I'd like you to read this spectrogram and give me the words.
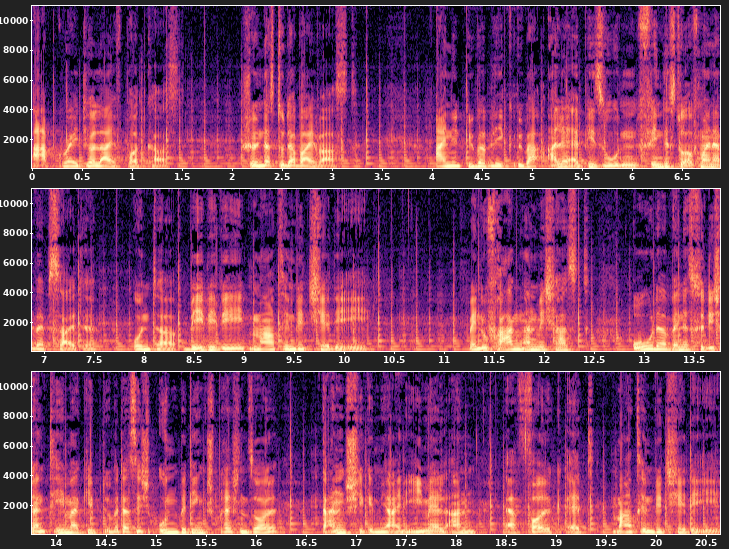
Upgrade Your Life Podcast. Schön, dass du dabei warst. Einen Überblick über alle Episoden findest du auf meiner Webseite unter www.martinwitschier.de. Wenn du Fragen an mich hast oder wenn es für dich ein Thema gibt, über das ich unbedingt sprechen soll, dann schicke mir eine E-Mail an erfolg.martinwitschier.de.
